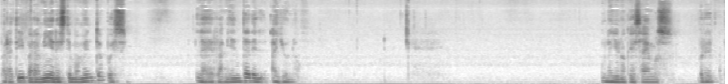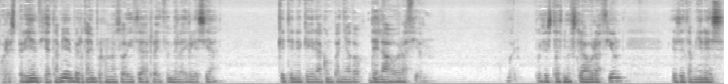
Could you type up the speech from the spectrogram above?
para ti y para mí en este momento, pues la herramienta del ayuno. Un ayuno que sabemos por, experiencia también, pero también porque nos lo dice la tradición de la Iglesia, que tiene que ir acompañado de la oración. Bueno, pues esta es nuestra oración, ese también es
